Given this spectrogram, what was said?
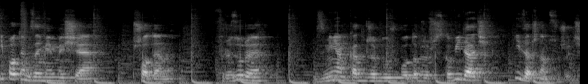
i potem zajmiemy się przodem fryzury. Zmieniam kadr, żeby już było dobrze wszystko widać i zaczynam suszyć.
